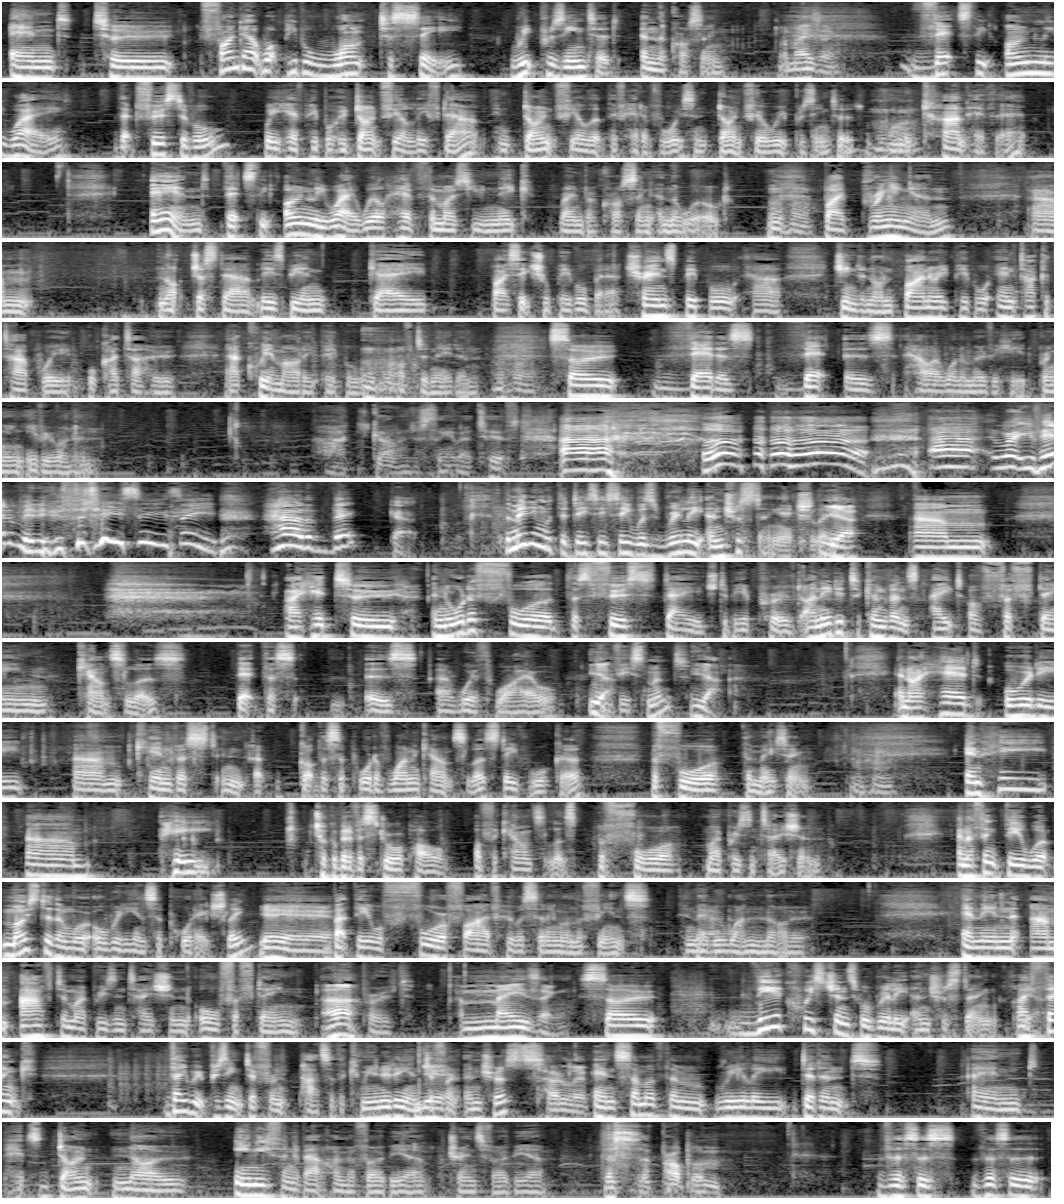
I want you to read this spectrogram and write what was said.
and to find out what people want to see represented in the crossing. Amazing. That's the only way that, first of all, we have people who don't feel left out and don't feel that they've had a voice and don't feel represented. We can't have that. And that's the only way we'll have the most unique rainbow crossing in the world by bringing in um, not just our lesbian, gay, bisexual people, but our trans people, our gender non-binary people, and Takatapui o Kaitahu, our queer Māori people of Dunedin. So that is that is how I want to move ahead, bringing everyone in. Oh, God, I'm just thinking about TERFs. Uh, uh, right, you've had a meeting with the DCC. How did that go? The meeting with the DCC was really interesting, actually. Yeah. Um, I had to, in order for this first stage to be approved, I needed to convince eight of 15 councillors that this is a worthwhile Yeah. investment. Yeah. And I had already um, canvassed and uh, got the support of one councillor, Steve Walker, before the meeting. And he um, he took a bit of a straw poll of the councillors before my presentation. And I think there were most of them were already in support actually. Yeah, yeah, yeah. But there were four or five who were sitting on the fence, and maybe Yeah. one no. And then um, after my presentation, all fifteen Ah. approved. Amazing. So their questions were really interesting. I Yeah. think they represent different parts of the community and Yeah. different interests. Totally. And some of them really didn't and perhaps don't know anything about homophobia or transphobia. This is a problem. This is this is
